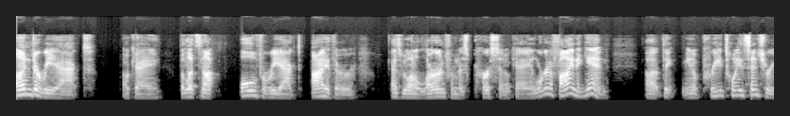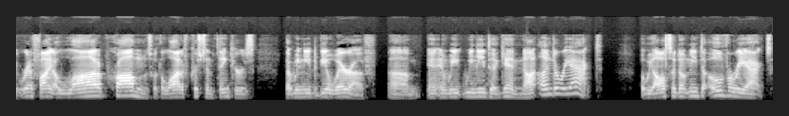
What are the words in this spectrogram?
underreact, okay? But let's not overreact either as we want to learn from this person, okay? And we're going to find again, uh, think, you know, pre 20th century, we're going to find a lot of problems with a lot of Christian thinkers that we need to be aware of. Um, and, and we, we need to, again, not underreact, but we also don't need to overreact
